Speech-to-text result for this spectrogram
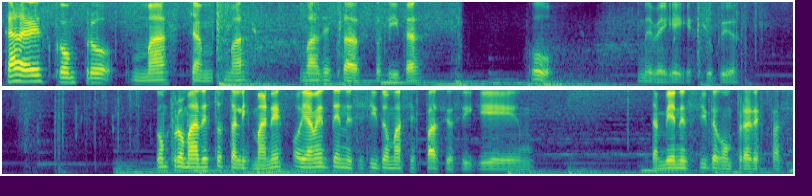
Cada vez compro más cham más, más de estas cositas. Uh, me pegué, qué estúpido. Compro más de estos talismanes. Obviamente necesito más espacio, así que también necesito comprar espacio.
